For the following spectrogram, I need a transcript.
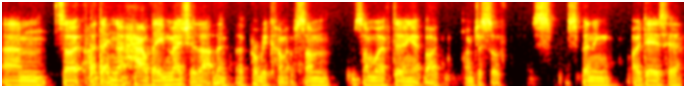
Um, so I don't know how they measure that. They've probably come up with some some way of doing it, but I'm just sort of spinning ideas here.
